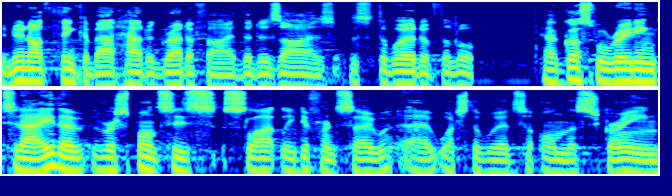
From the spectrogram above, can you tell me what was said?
and do not think about how to gratify the desires. This is the word of the Lord. Our gospel reading today, the response is slightly different, so uh, watch the words on the screen.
